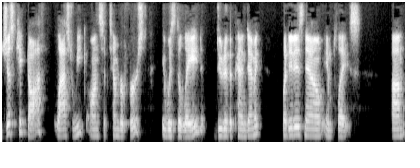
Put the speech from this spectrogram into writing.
just kicked off last week on September 1st. It was delayed due to the pandemic, but it is now in place. Um,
